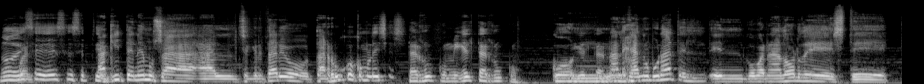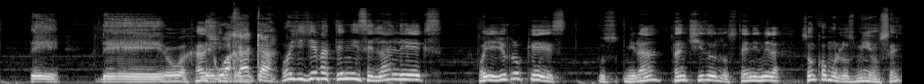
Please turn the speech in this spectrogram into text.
no, bueno. ese, ese es septiembre. Aquí tenemos a- al secretario Tarruco, ¿cómo le dices? Tarruco, Miguel Tarruco. con Miguel Tarruco. Alejandro Murat, el, el gobernador de este de, de, de Oaxaca. de Oaxaca. Oye, lleva tenis el Alex. Oye, yo creo que es, pues mira, tan chidos los tenis. Mira, son como los míos, ¿eh?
